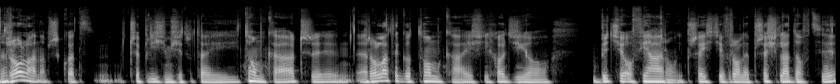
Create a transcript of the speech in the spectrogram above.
rola na przykład, czepiliśmy się tutaj Tomka, czy rola tego Tomka, jeśli chodzi o bycie ofiarą i przejście w rolę prześladowcy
